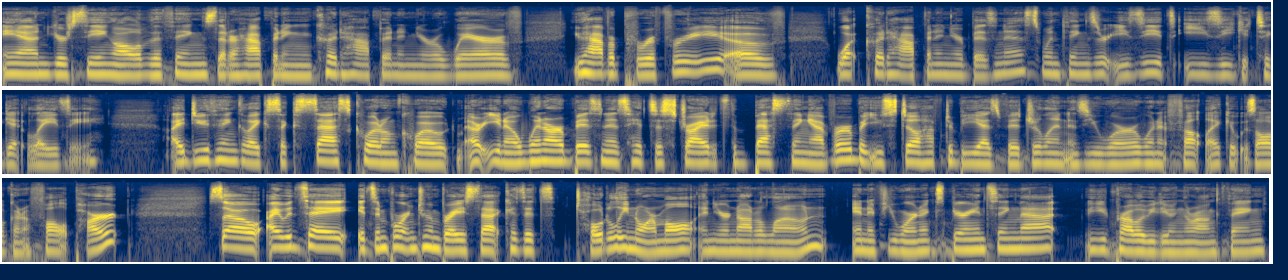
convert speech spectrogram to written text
and you're seeing all of the things that are happening and could happen, and you're aware of you have a periphery of what could happen in your business. When things are easy, it's easy to get lazy. I do think like success, quote unquote, or you know, when our business hits a stride, it's the best thing ever, but you still have to be as vigilant as you were when it felt like it was all going to fall apart. So I would say it's important to embrace that because it's totally normal and you're not alone. And if you weren't experiencing that, you'd probably be doing the wrong thing.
